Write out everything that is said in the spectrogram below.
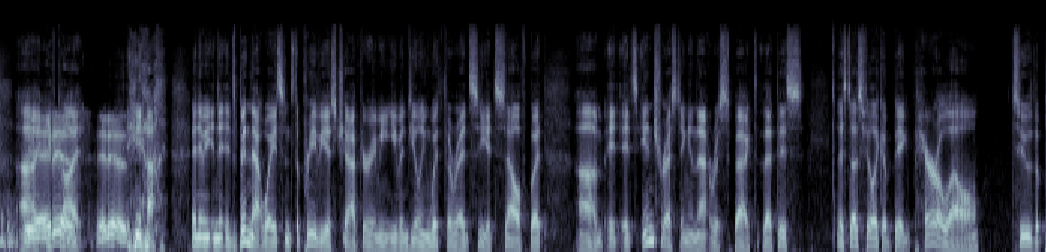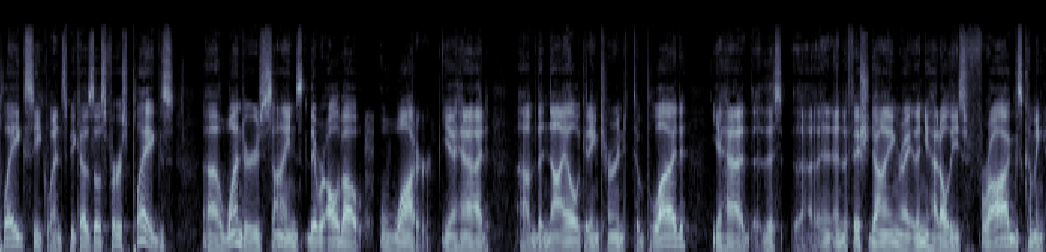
Uh, yeah, it is. Got, it is. Yeah, and I mean, it's been that way since the previous chapter. I mean, even dealing with the Red Sea itself. But um, it, it's interesting in that respect that this this does feel like a big parallel to the plague sequence because those first plagues uh, wonders, signs, they were all about water. You had um, the Nile getting turned to blood. You had this, uh, and, and, the fish dying, right? And then you had all these frogs coming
